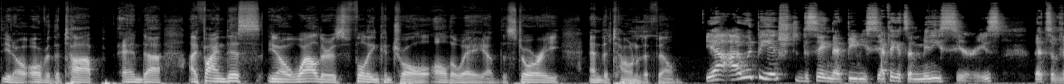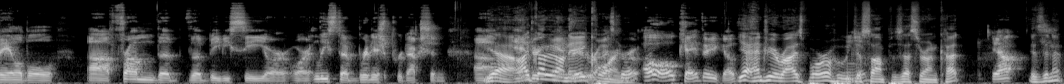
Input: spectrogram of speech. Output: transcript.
you know, over the top. And uh, I find this, you know, Wilder is fully in control all the way of the story and the tone of the film. Yeah, I would be interested to seeing that BBC. I think it's a mini series that's available uh, from the, the BBC or or at least a British production. Uh, yeah, I've got it on Andrea Acorn. Riseborough. Oh, okay, there you go. Yeah, Andrea Riseborough, who mm-hmm. we just saw in Possessor Uncut. Yeah, isn't it?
